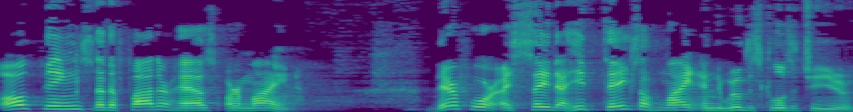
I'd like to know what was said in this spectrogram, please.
All things that the Father has are mine. Therefore, I say that he takes of mine and will disclose it to you.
